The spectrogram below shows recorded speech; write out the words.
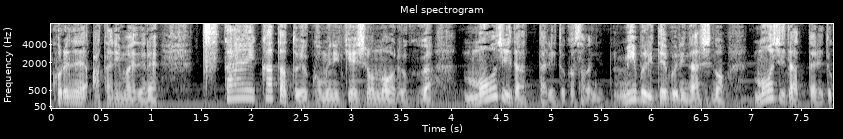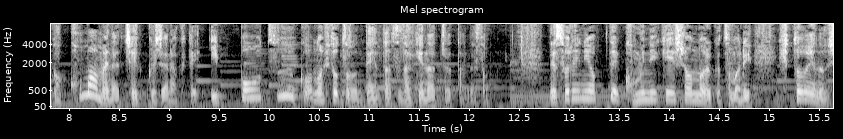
これね、当たり前でね、伝え方というコミュニケーション能力が文字だったりとか、その身振り手振りなしの文字だったりとか、こまめなチェックじゃなくて、一方通行の一つの伝達だけになっちゃったんですよ。で、それによってコミュニケーション能力、つまり人への指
